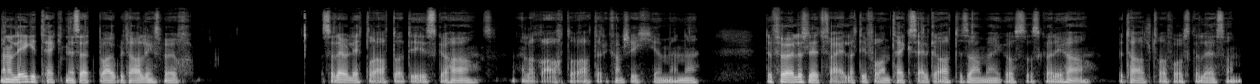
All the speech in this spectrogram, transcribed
Men han ligger teknisk sett bak betalingsmur, så det er jo litt rart at de skal ha Eller rart og rart er det kanskje ikke, men eh, det føles litt feil at de får en tekst helt gratis av meg, og så skal de ha betalt for at folk skal lese den.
